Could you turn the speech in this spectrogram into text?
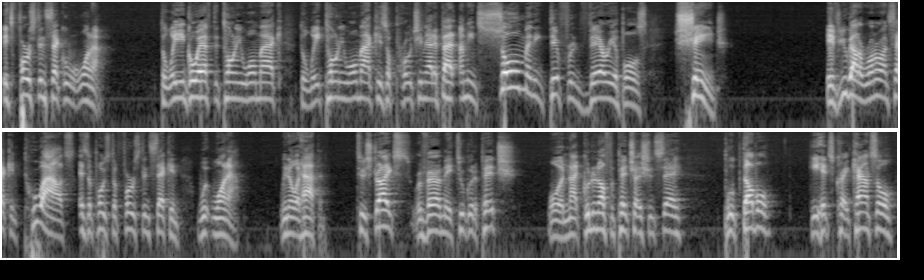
it's first and second with one out the way you go after Tony Womack, the way Tony Womack is approaching that at bat. I mean, so many different variables change. If you got a runner on second, two outs, as opposed to first and second with one out. We know what happened. Two strikes. Rivera made too good a pitch, or not good enough a pitch, I should say. Bloop double. He hits Craig Counsell.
